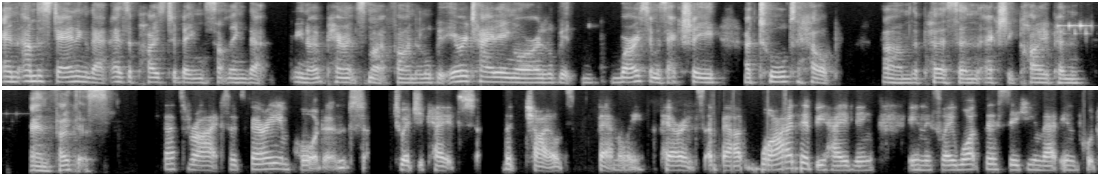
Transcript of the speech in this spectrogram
and understanding that as opposed to being something that you know parents might find a little bit irritating or a little bit worrisome. is actually a tool to help um, the person actually cope and and focus. That's right. So it's very important to educate the child's family, parents, about why they're behaving in this way, what they're seeking that input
